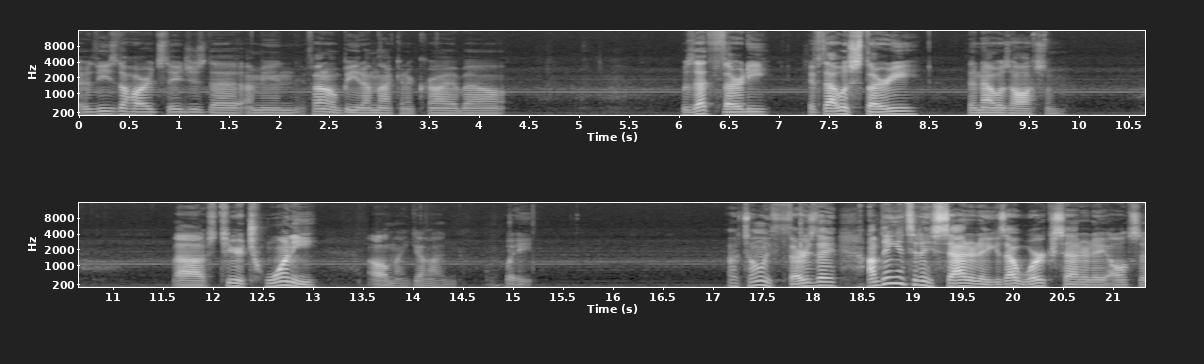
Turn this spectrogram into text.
are these the hard stages that I mean if I don't beat I'm not gonna cry about. Was that 30? If that was 30, then that was awesome. Uh, it's tier 20. Oh my god. Wait. Oh, it's only Thursday? I'm thinking today's Saturday because I work Saturday also.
